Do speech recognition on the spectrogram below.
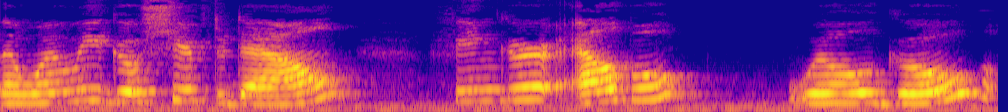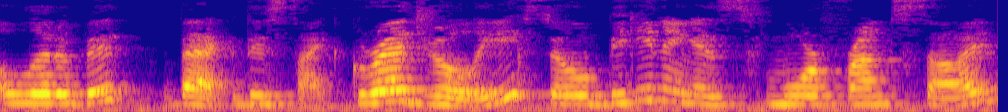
And then when we go shift down, finger, elbow will go a little bit back this side gradually. So beginning is more front side.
